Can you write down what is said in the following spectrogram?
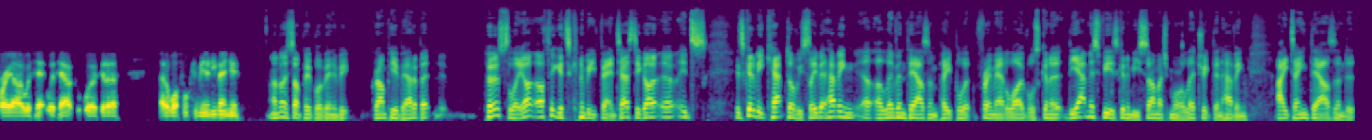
Freo with how, with how it could work at a at a WAFL community venue. I know some people have been a bit grumpy about it, but personally, I, I think it's going to be fantastic. I, uh, it's it's going to be capped, obviously, but having uh, eleven thousand people at Fremantle Oval is going to the atmosphere is going to be so much more electric than having eighteen thousand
